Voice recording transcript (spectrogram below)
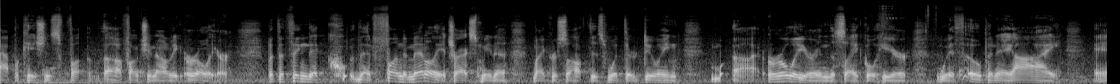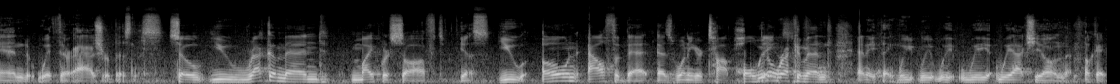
applications fu- uh, functionality earlier. But the thing that that fundamentally attracts me to Microsoft is what they're doing uh, earlier in the cycle here with OpenAI and with their Azure business. So you recommend Microsoft. Yes. You own Alphabet as one of your top holdings. We don't recommend anything. We, we, we, we, we actually own them. Okay.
